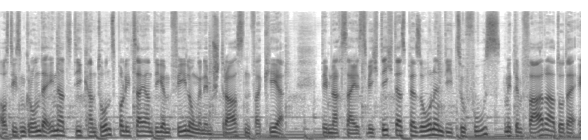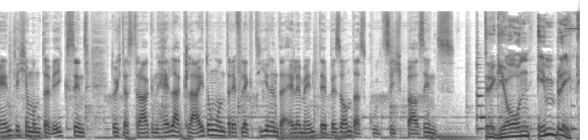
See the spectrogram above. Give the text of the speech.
Aus diesem Grund erinnert die Kantonspolizei an die Empfehlungen im Straßenverkehr. Demnach sei es wichtig, dass Personen, die zu Fuß, mit dem Fahrrad oder ähnlichem unterwegs sind, durch das Tragen heller Kleidung und reflektierender Elemente besonders gut sichtbar sind. Die Region im Blick.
